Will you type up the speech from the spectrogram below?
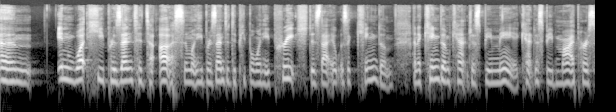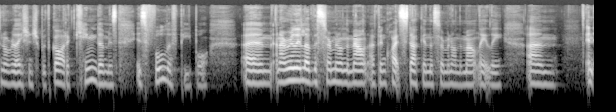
um, in what he presented to us and what he presented to people when he preached is that it was a kingdom. And a kingdom can't just be me, it can't just be my personal relationship with God. A kingdom is, is full of people. Um, and I really love the Sermon on the Mount. I've been quite stuck in the Sermon on the Mount lately. Um, and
